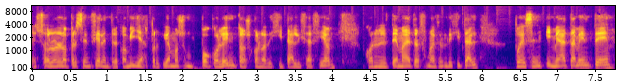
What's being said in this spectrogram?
solo en lo presencial, entre comillas, porque íbamos un poco lentos con la digitalización, con el tema de transformación digital, pues inmediatamente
